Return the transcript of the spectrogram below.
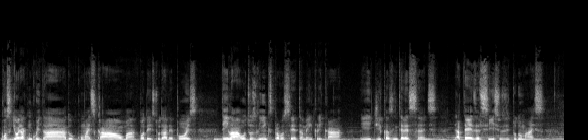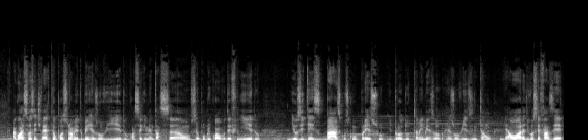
conseguir olhar com cuidado, com mais calma, poder estudar depois. Tem lá outros links para você também clicar e dicas interessantes, até exercícios e tudo mais. Agora, se você tiver teu posicionamento bem resolvido, com a segmentação, seu público-alvo definido e os itens básicos como preço e produto também bem resolvidos, então é a hora de você fazer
